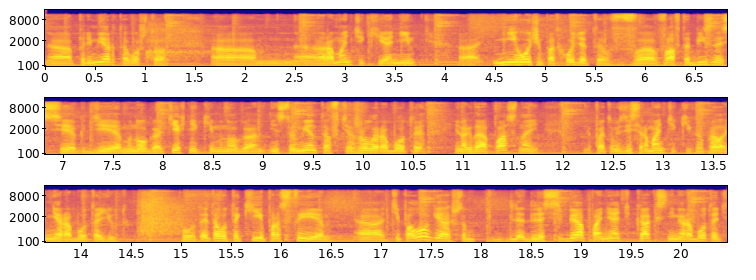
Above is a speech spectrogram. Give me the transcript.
э, пример того, что э, романтики, они не очень подходят в, в автобизнесе, где много техники, много инструментов, тяжелой работы, иногда опасной. Поэтому здесь романтики, как правило, не работают. Вот. Это вот такие простые э, типологии, чтобы для, для себя понять, как с ними работать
